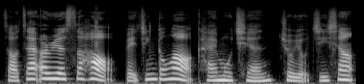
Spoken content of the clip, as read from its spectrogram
早在二月四号北京冬奥开幕前就有迹象。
